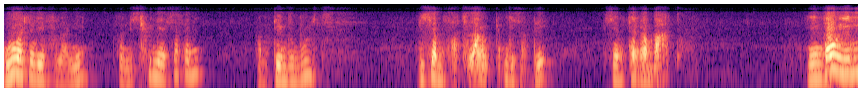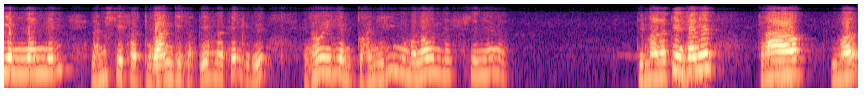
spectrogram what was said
Ohatra ilay volamena, fa misy koa ny an'ny sasany amin'ny tendrombohitra, misy amin'ny vatolampy ngeza be, misy amin'ny tsangambato. Endao ery amin'ny anona ery, na misy efa doany ngeza be efa napetraka dia hoe endao ery amin'ny doany ery no manao an'ilay fianianana. dia manantena izany hoe raha ma-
